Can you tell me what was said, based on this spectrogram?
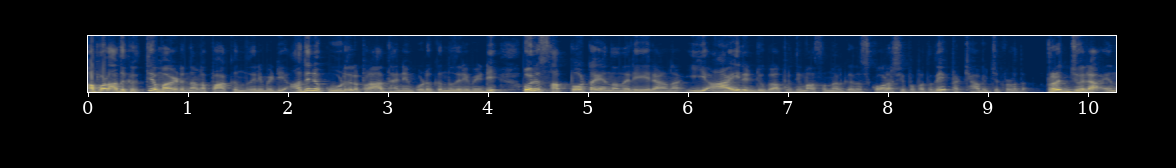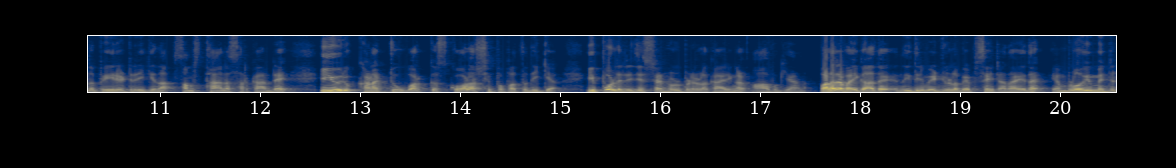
അപ്പോൾ അത് കൃത്യമായിട്ട് നടപ്പാക്കുന്നതിന് വേണ്ടി അതിന് കൂടുതൽ പ്രാധാന്യം കൊടുക്കുന്നതിന് വേണ്ടി ഒരു സപ്പോർട്ട് എന്ന നിലയിലാണ് ഈ ആയിരം രൂപ പ്രതിമാസം നൽകുന്ന സ്കോളർഷിപ്പ് പദ്ധതി പ്രഖ്യാപിച്ചിട്ടുള്ളത്. പ്രജ്വല എന്ന് പേരിട്ടിരിക്കുന്ന സംസ്ഥാന സർക്കാരിന്റെ ഈ ഒരു കണക്ട് ടു വർക്ക് സ്കോളർഷിപ്പ് പദ്ധതിക്ക് ഇപ്പോൾ രജിസ്ട്രേഷൻ ഉൾപ്പെടെയുള്ള കാര്യങ്ങൾ ആവുകയാണ്. വളരെ വൈകാതെ ഇതിനു വേണ്ടിയുള്ള വെബ്സൈറ്റ് അതായത് എംപ്ലോയ്മെന്റ്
